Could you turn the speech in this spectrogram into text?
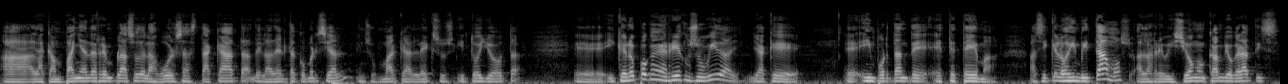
a la campaña de reemplazo de las bolsas Takata de la Delta Comercial en sus marcas Lexus y Toyota eh, y que no pongan en riesgo su vida, ya que es importante este tema. Así que los invitamos a la revisión o cambio gratis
